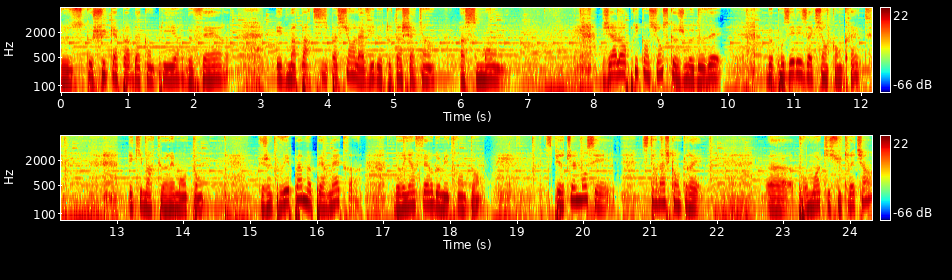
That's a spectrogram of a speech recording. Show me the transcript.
de ce que je suis capable d'accomplir, de faire et de ma participation à la vie de tout un chacun, à ce monde. J'ai alors pris conscience que je me devais de poser des actions concrètes et qui marqueraient mon temps, que je ne pouvais pas me permettre de rien faire de mes 30 ans. Spirituellement, c'est un âge concret. Euh, pour moi qui suis chrétien,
